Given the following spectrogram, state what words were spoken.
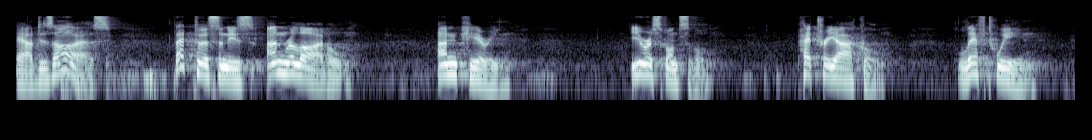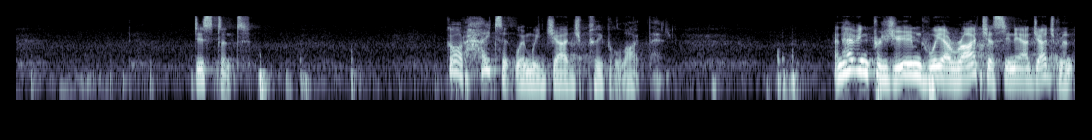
our desires. That person is unreliable, uncaring, irresponsible, patriarchal, left wing, distant. God hates it when we judge people like that. And having presumed we are righteous in our judgment,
